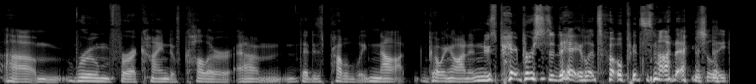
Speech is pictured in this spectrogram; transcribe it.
um, room for a kind of color um, that is probably not going on in newspapers today. Let's hope it's not actually.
